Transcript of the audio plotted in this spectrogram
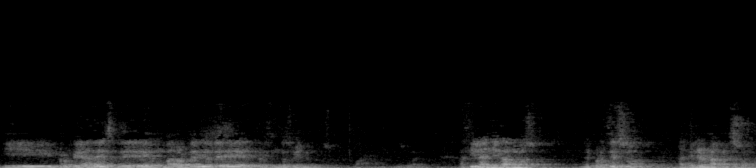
y propiedades de un valor medio de 300.000 euros. Al final llegamos en el proceso a tener una persona.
